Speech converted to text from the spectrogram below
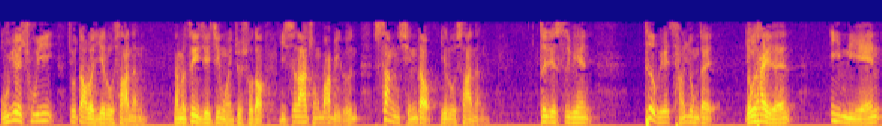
五月初一就到了耶路撒冷。那么这一节经文就说到，以斯拉从巴比伦上行到耶路撒冷，这些诗篇特别常用在犹太人一年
